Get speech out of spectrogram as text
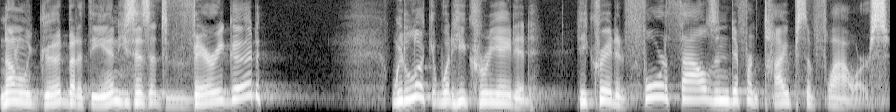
not only good, but at the end, he says it's very good. We look at what he created. He created 4,000 different types of flowers.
